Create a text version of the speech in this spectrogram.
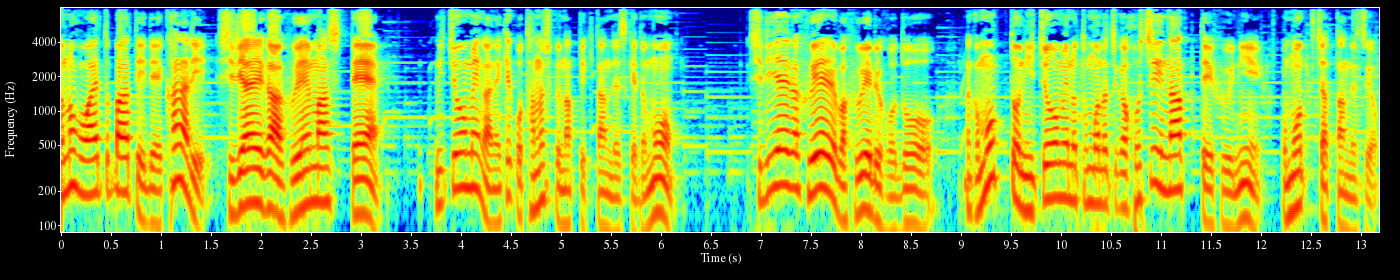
そのホワイトパーティーでかなり知り合いが増えまして、2丁目がね、結構楽しくなってきたんですけども、知り合いが増えれば増えるほど、なんかもっと2丁目の友達が欲しいなっていう風に思っちゃったんですよ。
